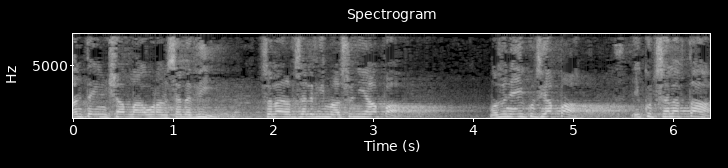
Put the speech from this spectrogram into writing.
Anta insyaAllah orang salafi. Salaf salafi maksudnya apa? Maksudnya ikut siapa? Ikut salaf tak?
